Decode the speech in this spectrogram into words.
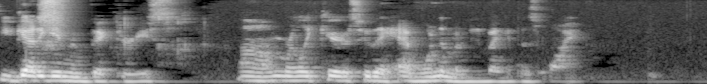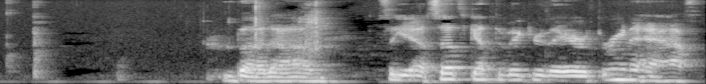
you got to give him victories. Um, I'm really curious who they have win the Money in the Bank at this point. But um, so yeah, Seth's got the victory there, three and a half.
